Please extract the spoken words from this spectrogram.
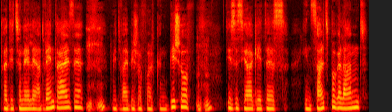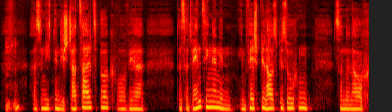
traditionelle Adventreise mhm. mit Weihbischof Wolfgang Bischof. Mhm. Dieses Jahr geht es ins Salzburger Land. Mhm also nicht nur in die Stadt Salzburg, wo wir das Adventsingen in, im Festspielhaus besuchen, sondern auch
